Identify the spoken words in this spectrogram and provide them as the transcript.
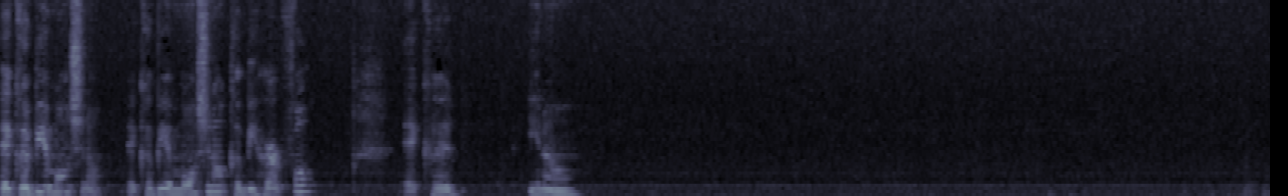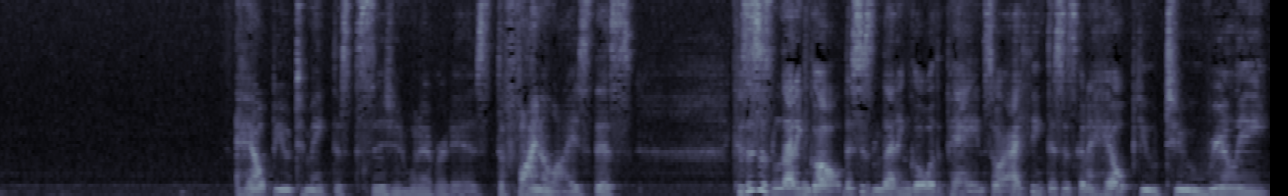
It could be emotional. It could be emotional. It could be hurtful. It could, you know, help you to make this decision, whatever it is, to finalize this. Because this is letting go. This is letting go of the pain. So I think this is going to help you to really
